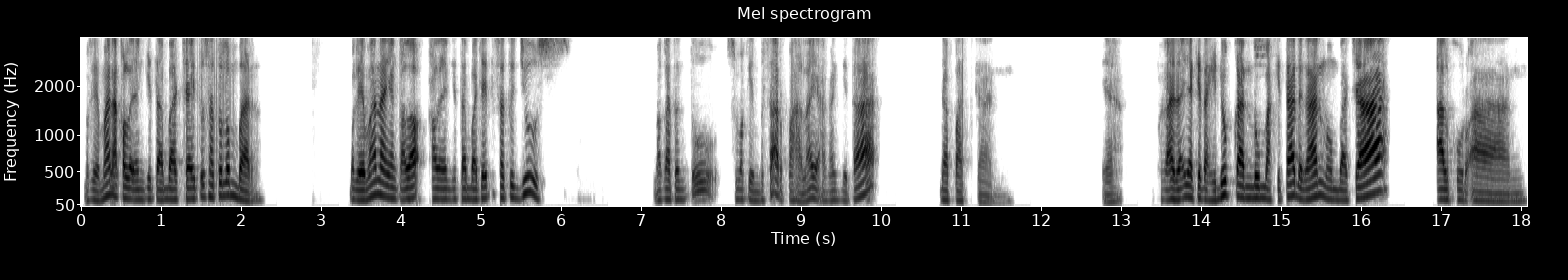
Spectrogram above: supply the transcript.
Bagaimana kalau yang kita baca itu satu lembar? Bagaimana yang kalau kalau yang kita baca itu satu juz, maka tentu semakin besar pahala yang akan kita dapatkan. Ya, maka adanya kita hidupkan rumah kita dengan membaca Al-Quran.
